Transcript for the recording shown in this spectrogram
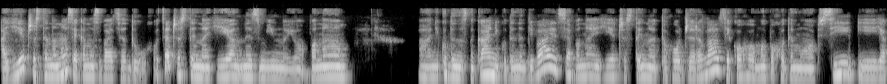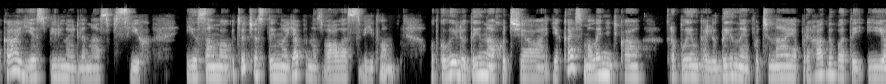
А є частина нас, яка називається дух. Оця частина є незмінною, вона нікуди не зникає, нікуди не дівається, вона є частиною того джерела, з якого ми походимо всі, і яка є спільною для нас всіх. І саме цю частину я б назвала світлом. От коли людина, хоча якась маленька краплинка людини починає пригадувати і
